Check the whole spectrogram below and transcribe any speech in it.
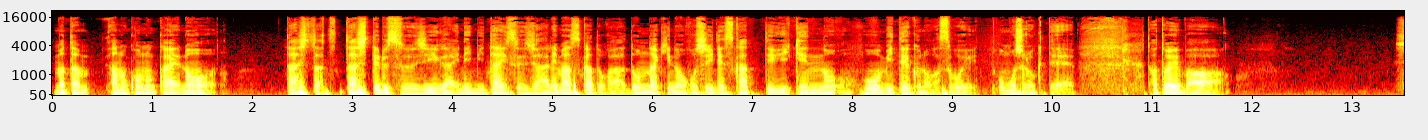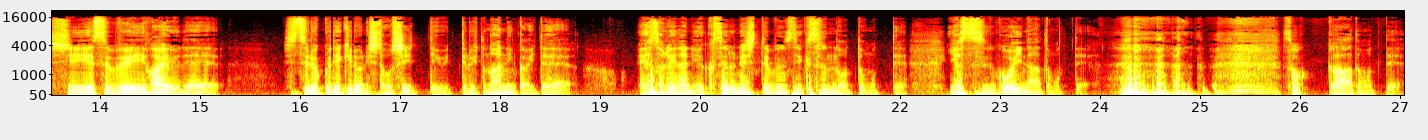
また、あの、この回の、出した、出してる数字以外に見たい数字ありますかとか、どんな機能欲しいですかっていう意見の方を見ていくのがすごい面白くて、例えば、CSV ファイルで出力できるようにしてほしいって言ってる人何人かいて、え、それ何？エクセルにして分析すんの？と思って。いや、すごいなと思って。そっかと思って。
